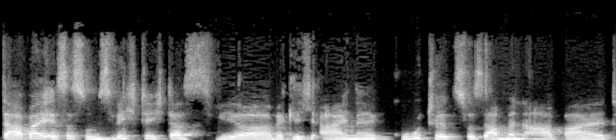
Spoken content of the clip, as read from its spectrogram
Dabei ist es uns wichtig, dass wir wirklich eine gute Zusammenarbeit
